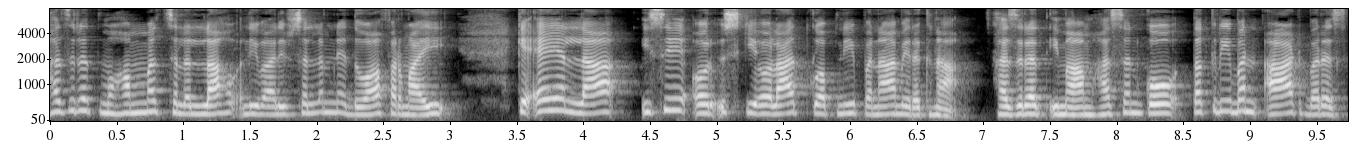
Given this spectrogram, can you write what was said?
हज़रत मोहम्मद सल्लल्लाहु अलैहि वसल्लम ने दुआ फरमाई कि, ए अल्लाह, इसे और उसकी औलाद को अपनी पनाह में रखना। हज़रत इमाम हसन को तकरीबन आठ बरस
